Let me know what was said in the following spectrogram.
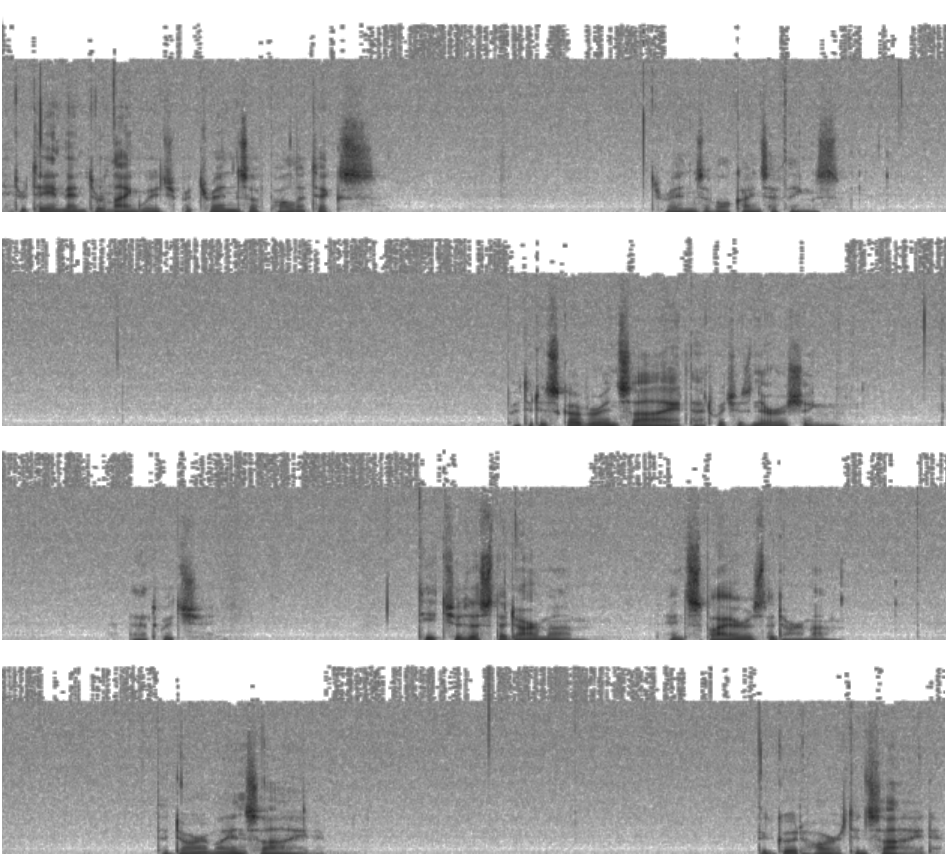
entertainment or language, but trends of politics, trends of all kinds of things. But to discover inside that which is nourishing, that which teaches us the Dharma, inspires the Dharma, the Dharma inside, the good heart inside.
